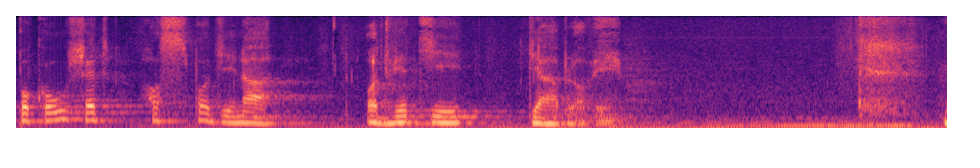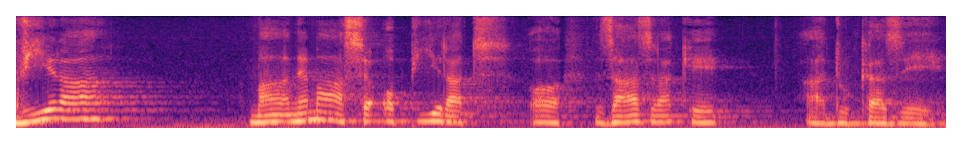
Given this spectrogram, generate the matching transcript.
pokoušet hospodina, odvětí ďáblovi. Víra má, nemá se opírat o zázraky a důkazy.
